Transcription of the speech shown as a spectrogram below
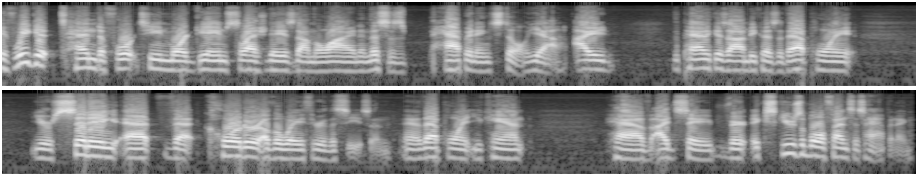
if we get 10 to 14 more games slash days down the line, and this is happening still. Yeah, I the panic is on because at that point you're sitting at that quarter of a way through the season, and at that point you can't have I'd say excusable offenses happening.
